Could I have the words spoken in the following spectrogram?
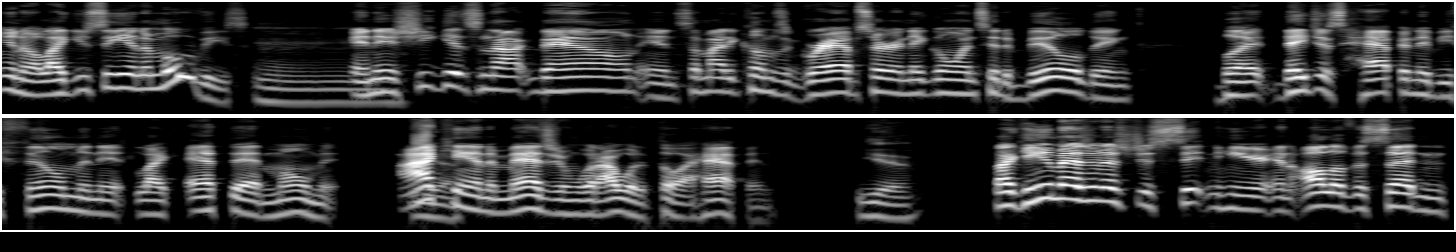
you know, like you see in the movies. And Mm. then she gets knocked down and somebody comes and grabs her and they go into the building, but they just happen to be filming it like at that moment. I Yeah. can't imagine what I would have thought happened. yeah. Like, can you imagine us just sitting here and all of a sudden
